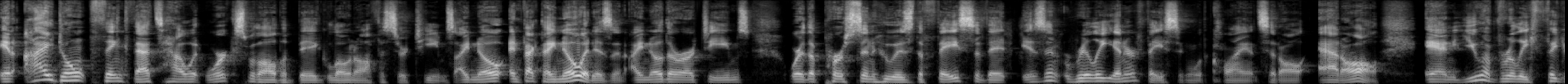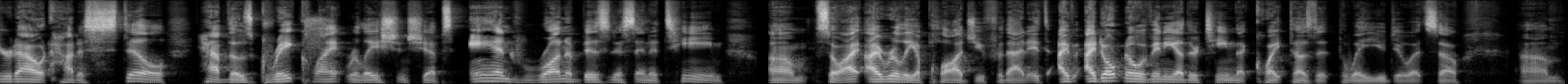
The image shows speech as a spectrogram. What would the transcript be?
And I don't think that's how it works with all the big loan officer teams. I know, in fact, I know it isn't. I know there are teams where the person who is the face of it isn't really interfacing with clients at all, at all. And you have really figured out how to still have those great client relationships and run a business and a team um, so I, I, really applaud you for that. It, I, I, don't know of any other team that quite does it the way you do it. So um,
